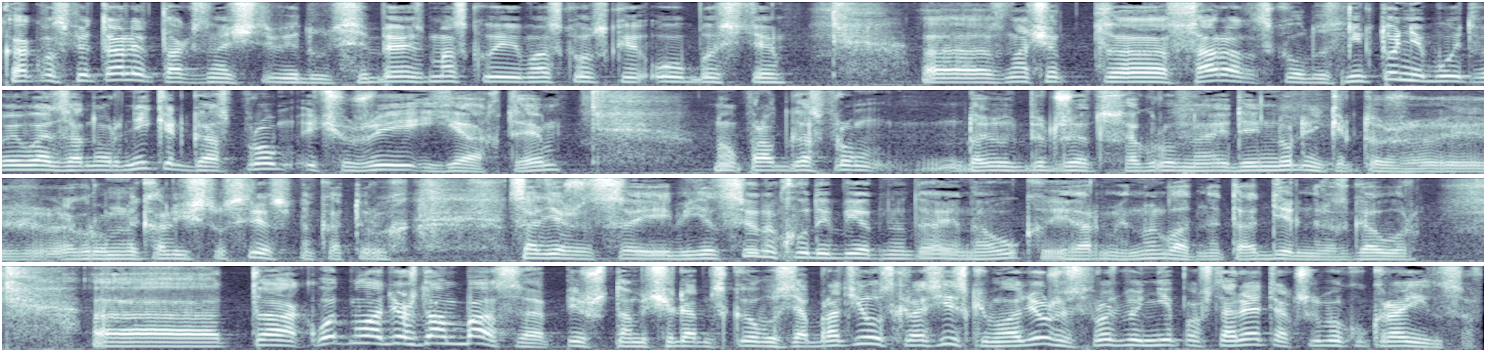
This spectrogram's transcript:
Как воспитали, так, значит, ведут себя из Москвы и Московской области. Э, значит, э, Саратовская область. Никто не будет воевать за Норникель, Газпром и чужие яхты. Ну, правда, «Газпром» дает бюджет огромный, и Норникель тоже, огромное количество средств, на которых содержится и медицина худо-бедно, да, и наука, и армия. Ну, ладно, это отдельный разговор. А, так, вот молодежь Донбасса, пишут там из Челябинской области, обратилась к российской молодежи с просьбой не повторять ошибок украинцев.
